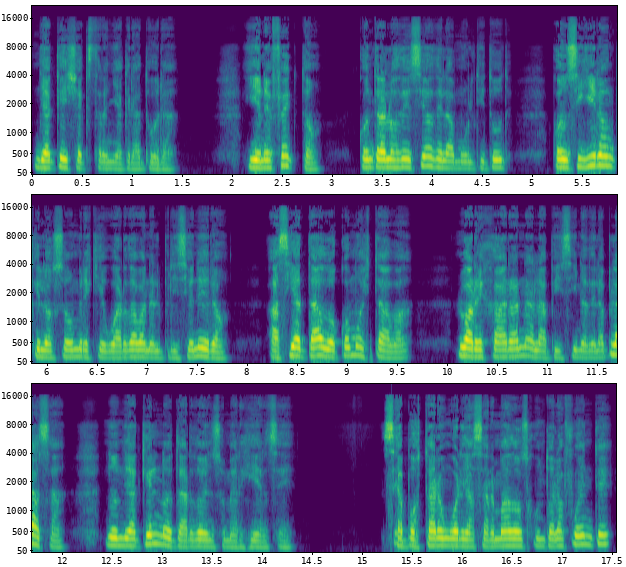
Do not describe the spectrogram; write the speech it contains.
de aquella extraña criatura. Y en efecto, contra los deseos de la multitud, consiguieron que los hombres que guardaban al prisionero, así atado como estaba, lo arrejaran a la piscina de la plaza, donde aquel no tardó en sumergirse. Se apostaron guardias armados junto a la fuente,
